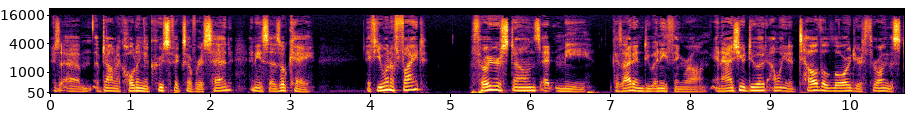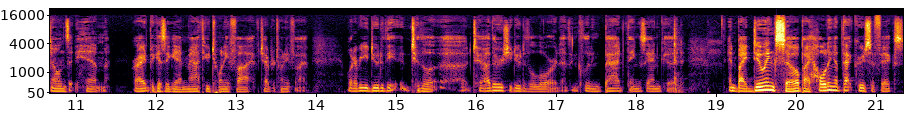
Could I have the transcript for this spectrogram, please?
There's um, of Dominic holding a crucifix over his head, and he says, "Okay, if you want to fight, throw your stones at me because I didn't do anything wrong. And as you do it, I want you to tell the Lord you're throwing the stones at him, right? Because again, Matthew 25, chapter 25. Whatever you do to the to the uh, to others, you do to the Lord. That's including bad things and good. And by doing so, by holding up that crucifix,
